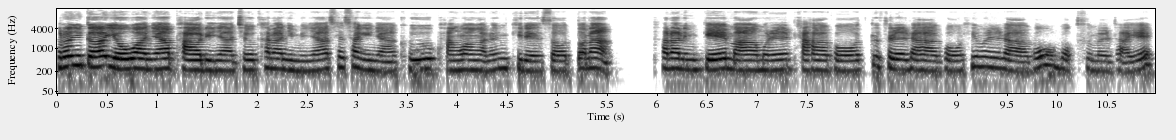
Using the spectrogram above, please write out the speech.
그러니까 여호와냐 바알이냐 즉 하나님이냐 세상이냐 그 방황하는 길에서 떠나 하나님께 마음을 다하고 뜻을 다하고 힘을 다하고 목숨을 다해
